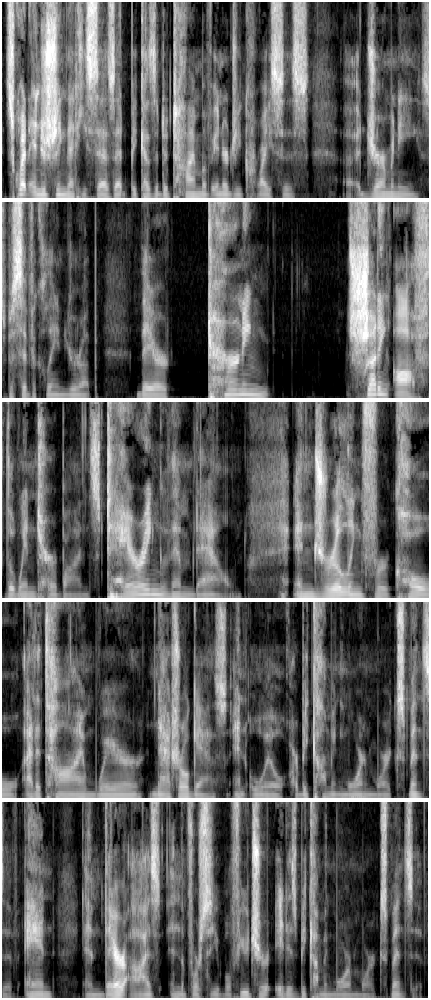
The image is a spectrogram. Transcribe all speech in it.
It's quite interesting that he says that because at a time of energy crisis, uh, Germany, specifically in Europe, they're turning, shutting off the wind turbines, tearing them down, and drilling for coal at a time where natural gas and oil are becoming more and more expensive. And in their eyes, in the foreseeable future, it is becoming more and more expensive.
